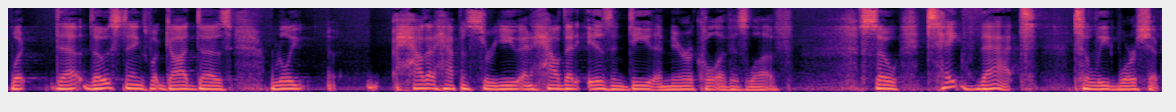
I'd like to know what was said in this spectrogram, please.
what that those things, what God does, really, how that happens through you, and how that is indeed a miracle of His love. So take that to lead worship.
